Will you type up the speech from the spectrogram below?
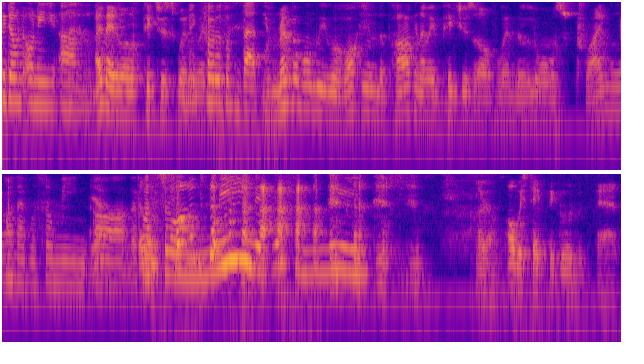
We don't only um, I made a lot of pictures when, make when photos of bad. You remember when we were walking in the park and I made pictures of when the little one was crying a lot? Oh, that was so mean. Yeah. Oh, that, That was, was so fun. mean. It was mean. Oh, yeah. Always take the good with the bad.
